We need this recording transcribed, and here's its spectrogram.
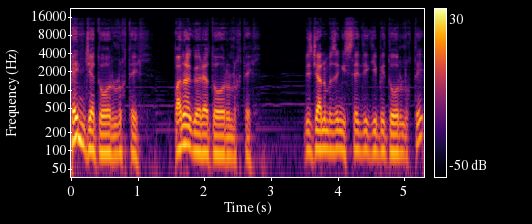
Bence doğruluk değil. Bana göre doğruluk değil. Biz canımızın istediği gibi doğruluk değil,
